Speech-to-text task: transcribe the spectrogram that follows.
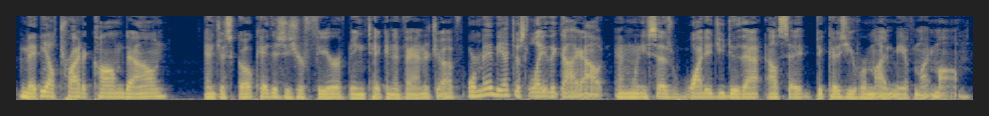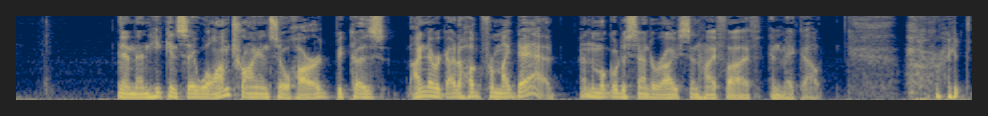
Maybe I'll try to calm down and just go, okay, this is your fear of being taken advantage of. Or maybe I just lay the guy out, and when he says, why did you do that? I'll say, because you remind me of my mom. And then he can say, well, I'm trying so hard because I never got a hug from my dad. And then we'll go to center ice and high five and make out. All right.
